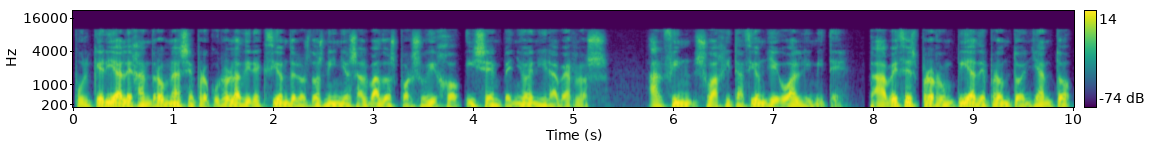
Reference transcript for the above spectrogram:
Pulqueria Alejandrovna se procuró la dirección de los dos niños salvados por su hijo y se empeñó en ir a verlos. Al fin su agitación llegó al límite. A veces prorrumpía de pronto el llanto,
